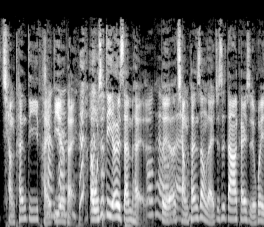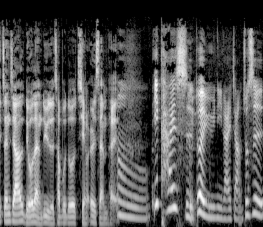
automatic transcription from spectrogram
抢滩第一排、第二排 啊，我是第二三排的，OK，对，抢滩上来就是大家开始会增加浏览率的，差不多前二三排。嗯，一开始对于你来讲，就是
